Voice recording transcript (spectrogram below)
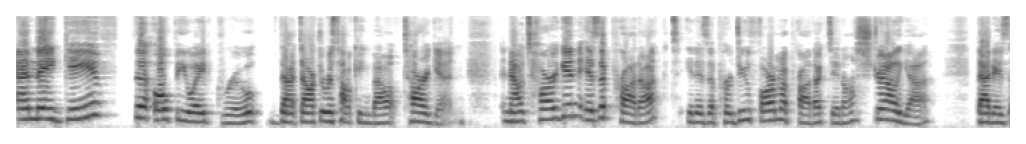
And they gave the opioid group that doctor was talking about, Targin. Now, Targin is a product. It is a Purdue Pharma product in Australia. that is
